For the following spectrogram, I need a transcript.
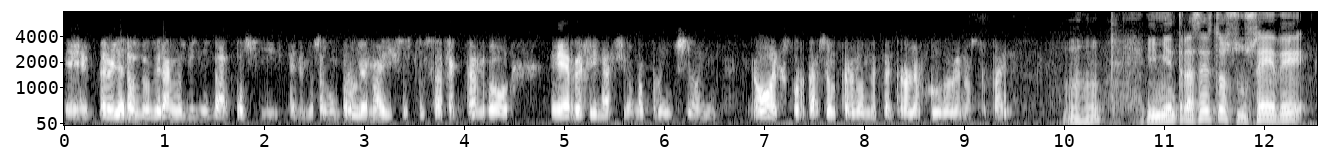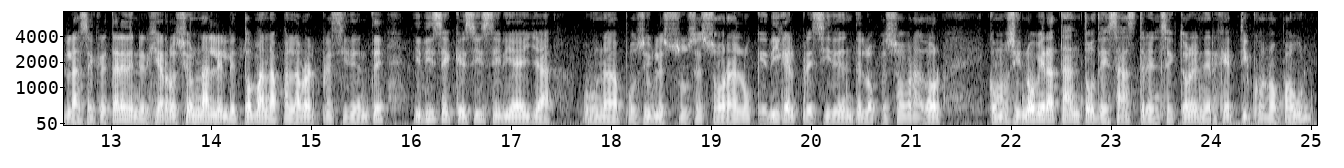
eh, pero ya nos dirán los mismos datos si tenemos algún problema y eso está afectando eh, refinación o producción o exportación, perdón, de petróleo crudo de nuestro país. Y mientras esto sucede, la secretaria de Energía Rocío Nale le toma la palabra al presidente y dice que sí sería ella una posible sucesora lo que diga el presidente López Obrador, como si no hubiera tanto desastre en el sector energético, ¿no, Paul?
